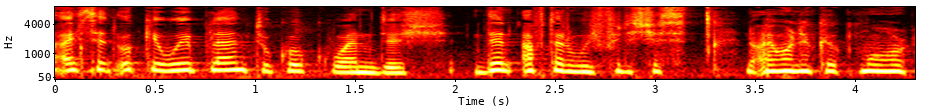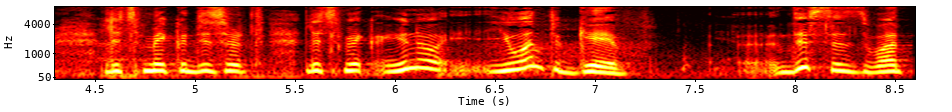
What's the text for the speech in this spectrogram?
I said okay we plan to cook one dish then after we finish I said no I want to cook more let's make a dessert let's make you know you want to give Uh, this is what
